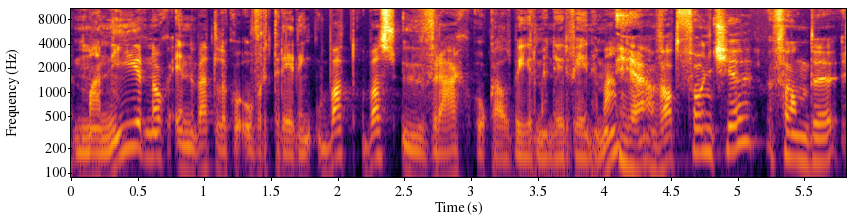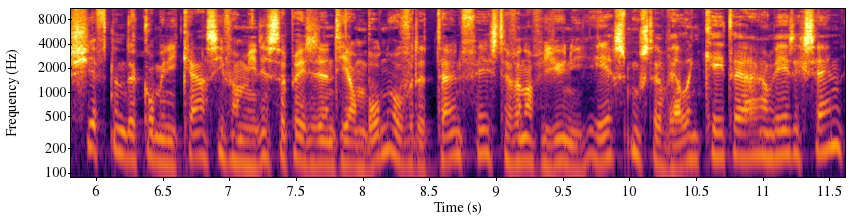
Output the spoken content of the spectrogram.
manier nog in wettelijke overtreding. Wat was uw vraag ook alweer, meneer Venema? Ja, wat vond je van de shiftende communicatie van minister-president Jan Bon over de tuinfeesten vanaf juni? Eerst moest er wel een cateraar aanwezig zijn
